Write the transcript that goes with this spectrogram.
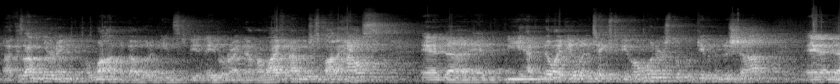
because I'm learning a lot about what it means to be a neighbor right now. My wife and I, we just bought a house, and, and we have no idea what it takes to be homeowners, but we're giving it a shot. And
